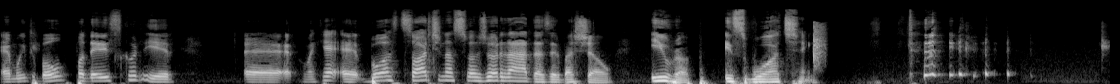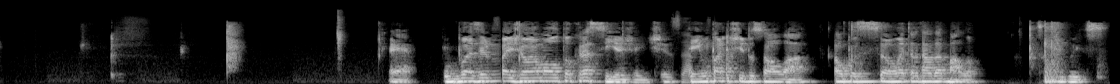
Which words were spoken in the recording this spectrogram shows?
É muito bom poder escolher. É, como é que é? é? Boa sorte na sua jornada, Azerbaijão. Europe is watching. é. O Azerbaijão é uma autocracia, gente. Exato. Tem um partido só lá. A oposição é tratada a bala. Só digo isso.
